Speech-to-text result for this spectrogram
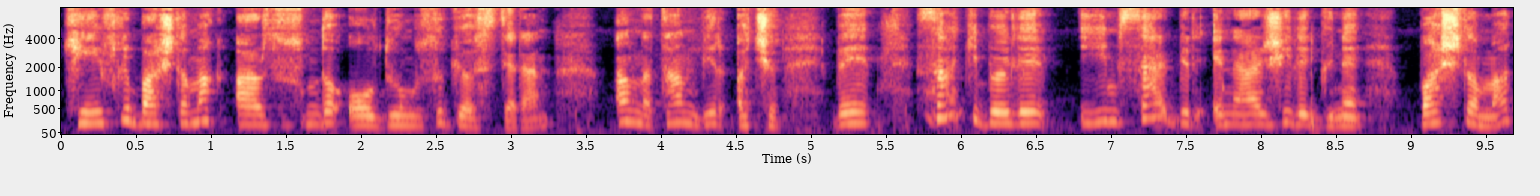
keyifli başlamak arzusunda olduğumuzu gösteren, anlatan bir açı ve sanki böyle iyimser bir enerjiyle güne başlamak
